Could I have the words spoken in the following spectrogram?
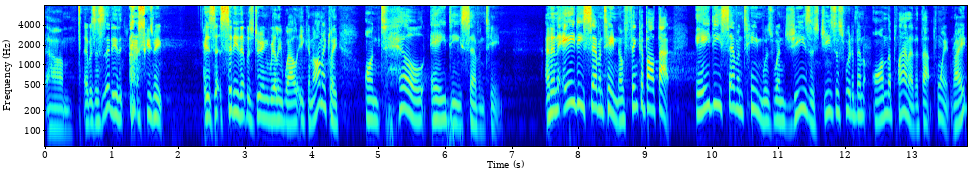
um, it was a city, that, excuse me, is a city that was doing really well economically until AD 17. And in AD 17, now think about that. AD 17 was when Jesus, Jesus would have been on the planet at that point, right?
